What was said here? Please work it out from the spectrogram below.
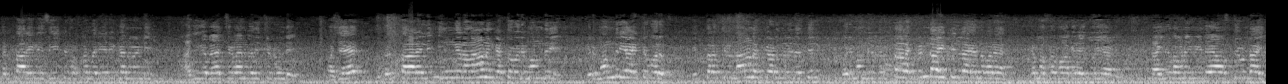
തൃത്താലയിലെ സീറ്റ് പ്രശ്നം പരിഹരിക്കാൻ വേണ്ടി അധിക ബാച്ചുകൾ അനുവദിച്ചിട്ടുണ്ട്. പക്ഷേ തൃത്താലയിൽ ഇങ്ങനെ നാണം കെട്ട ഒരു മന്ത്രി ഒരു മന്ത്രിയായിട്ട് പോലും ഇത്തരത്തിൽ നാണക്കേടുന്ന വിധത്തിൽ ഒരു മന്ത്രി തൃത്താലയ്ക്ക് ഉണ്ടായിട്ടില്ല എന്ന് പറയാൻ എം എസ് എഫ് ആഗ്രഹിക്കുകയാണ്. കഴിഞ്ഞ തവണയും ഇതേ അവസ്ഥയുണ്ടായി.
